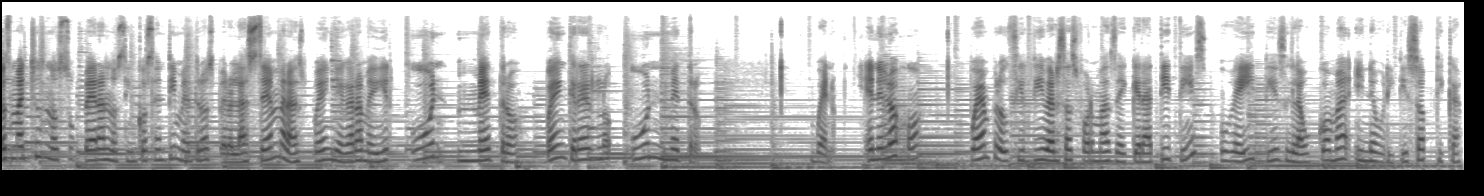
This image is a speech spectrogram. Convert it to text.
Los machos no superan los 5 centímetros, pero las hembras pueden llegar a medir un metro. ¿Pueden creerlo? Un metro. Bueno, en el ojo pueden producir diversas formas de queratitis, uveitis, glaucoma y neuritis óptica.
